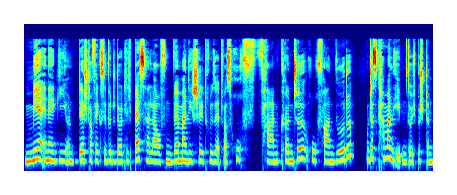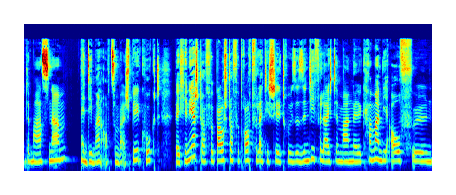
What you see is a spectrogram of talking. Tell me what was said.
mehr Energie und der Stoffwechsel würde deutlich besser laufen, wenn man die Schilddrüse etwas hochfahren könnte, hochfahren würde. Und das kann man eben durch bestimmte Maßnahmen indem man auch zum Beispiel guckt, welche Nährstoffe, Baustoffe braucht vielleicht die Schilddrüse, sind die vielleicht im Mangel, kann man die auffüllen,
